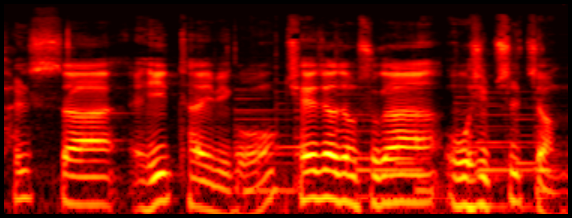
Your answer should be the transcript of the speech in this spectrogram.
84A 타입이고 최저 점수가 57점,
